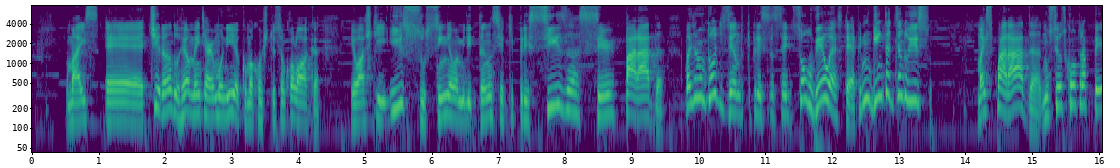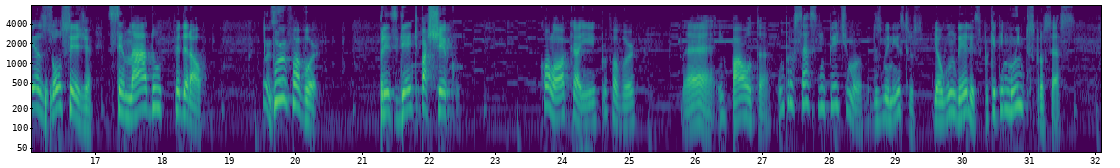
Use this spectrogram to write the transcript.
mas é, tirando realmente a harmonia, como a Constituição coloca. Eu acho que isso sim é uma militância que precisa ser parada. Mas eu não estou dizendo que precisa ser dissolver o STF. Ninguém está dizendo isso. Mas parada nos seus contrapesos, ou seja, Senado Federal. Pois por é. favor, presidente Pacheco, coloca aí, por favor, né, em pauta um processo de impeachment dos ministros, de algum deles, porque tem muitos processos.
